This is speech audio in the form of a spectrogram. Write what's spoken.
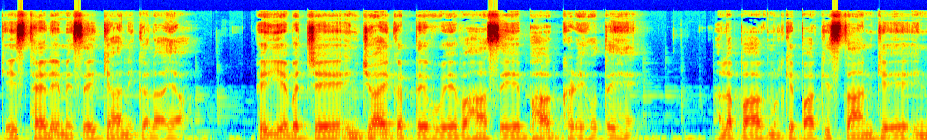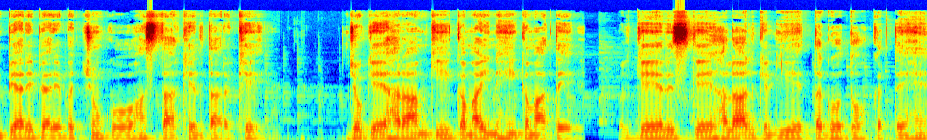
کہ اس تھیلے میں سے کیا نکل آیا۔ پھر یہ بچے انجوائے کرتے ہوئے وہاں سے بھاگ کھڑے ہوتے ہیں۔ اللہ پاک ملک پاکستان کے ان پیارے پیارے بچوں کو ہنستا کھیلتا رکھے، جو کہ حرام کی کمائی نہیں کماتے، بلکہ رزق حلال کے لیے تگ و دو کرتے ہیں۔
